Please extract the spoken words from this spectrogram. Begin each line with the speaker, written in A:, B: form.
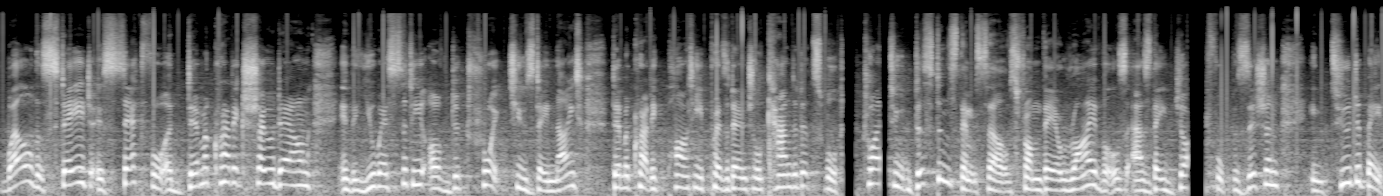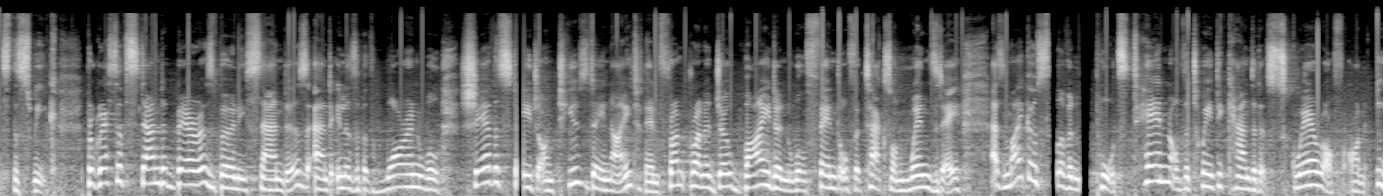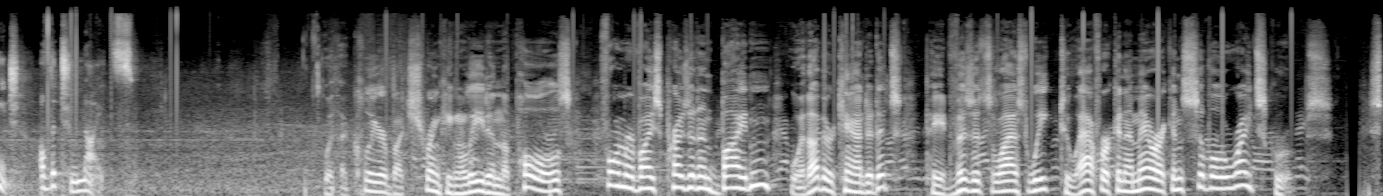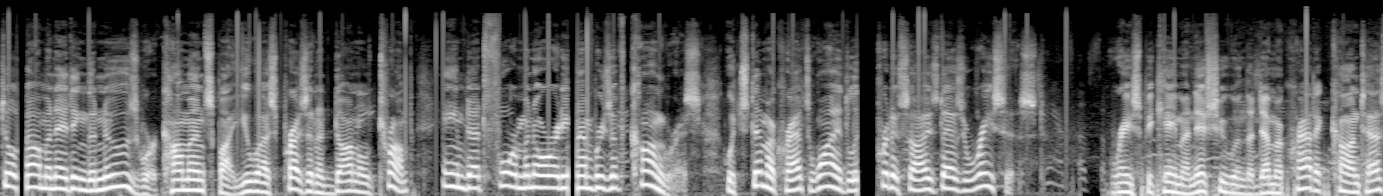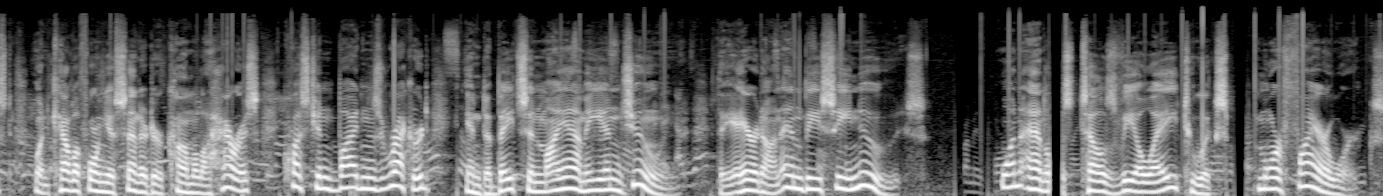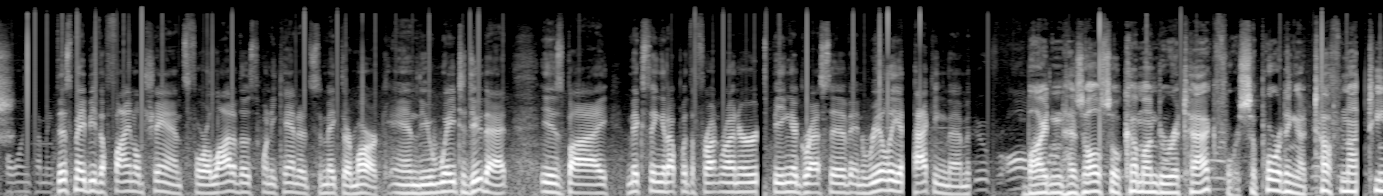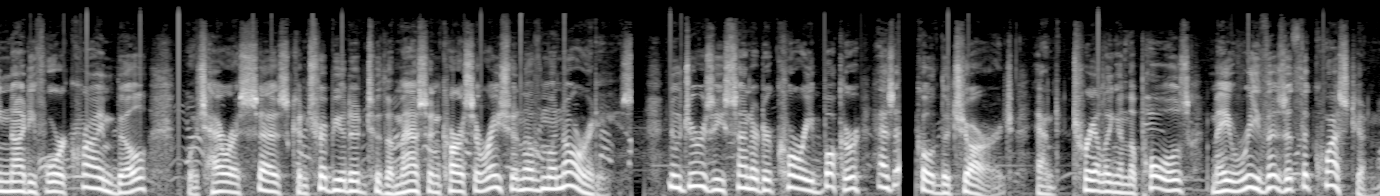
A: Well, the stage is set for a Democratic showdown in the U.S. city of Detroit Tuesday night. Democratic Party presidential candidates will try to distance themselves from their rivals as they jockey for position in two debates this week. Progressive standard bearers Bernie Sanders and Elizabeth Warren will share the stage on Tuesday night. Then frontrunner Joe Biden will fend off attacks on Wednesday. As Mike O'Sullivan reports, 10 of the 20 candidates square off on each of the two nights.
B: With a clear but shrinking lead in the polls, former Vice President Biden, with other candidates, paid visits last week to African American civil rights groups. Still dominating the news were comments by U.S. President Donald Trump aimed at four minority members of Congress, which Democrats widely criticized as racist. Race became an issue in the Democratic contest when California Senator Kamala Harris questioned Biden's record in debates in Miami in June. They aired on NBC News. One analyst tells VOA to expect more fireworks.
C: This may be the final chance for a lot of those 20 candidates to make their mark. And the way to do that is by mixing it up with the frontrunners, being aggressive, and really attacking them.
B: Biden has also come under attack for supporting a tough 1994 crime bill, which Harris says contributed to the mass incarceration of minorities. New Jersey Senator Cory Booker has echoed the charge and, trailing in the polls, may revisit the question.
